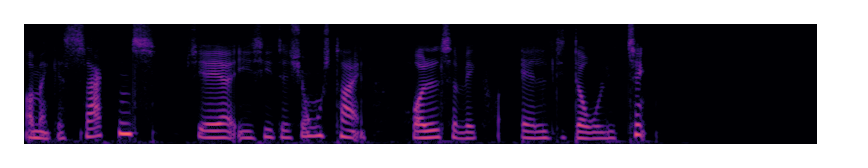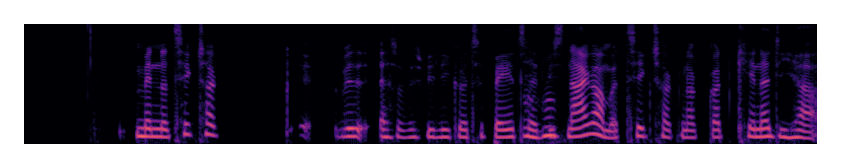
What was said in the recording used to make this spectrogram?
Og man kan sagtens, siger jeg i citationstegn, holde sig væk fra alle de dårlige ting. Men når TikTok, øh, altså hvis vi lige går tilbage til, mm-hmm. at vi Mhm. snakker om, at TikTok nok godt kender de her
